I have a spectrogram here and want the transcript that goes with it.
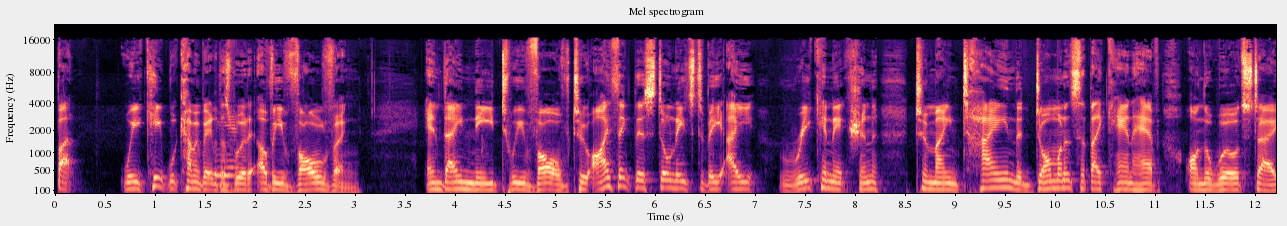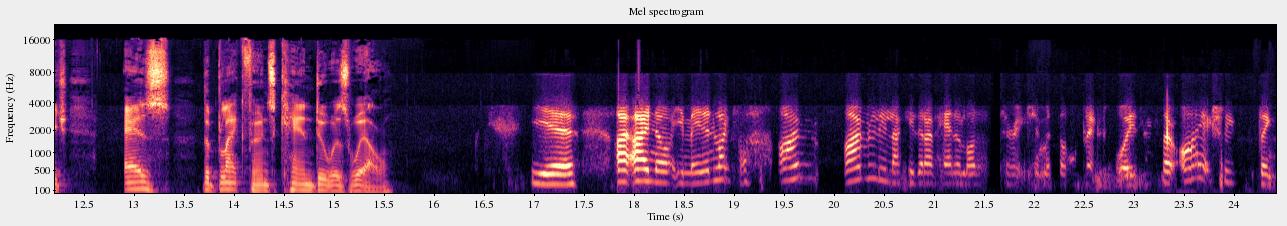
but we keep coming back to this yeah. word of evolving and they need to evolve too. I think there still needs to be a reconnection to maintain the dominance that they can have on the world stage as the Black Ferns can do as well. Yeah, I, I know what you mean. And like, I'm I'm really lucky that I've had a lot of interaction with the All Blacks boys. So I actually think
